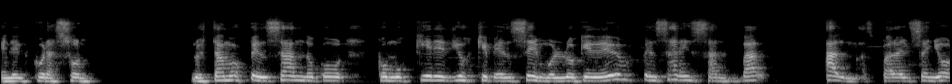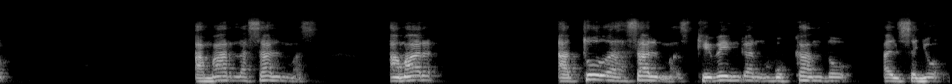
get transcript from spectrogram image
en el corazón. No estamos pensando como, quiere Dios que pensemos. Lo que debemos pensar es salvar almas para el Señor. amar las almas, amar a todas las almas que vengan buscando al Señor.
